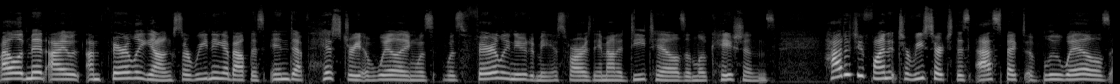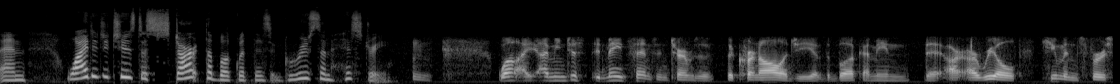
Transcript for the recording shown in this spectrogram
I'll admit I, am fairly young, so reading about this in-depth history of whaling was was fairly new to me as far as the amount of details and locations. How did you find it to research this aspect of blue whales, and why did you choose to start the book with this gruesome history? Hmm. Well, I, I mean, just it made sense in terms of the chronology of the book. I mean, the, our, our real humans' first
